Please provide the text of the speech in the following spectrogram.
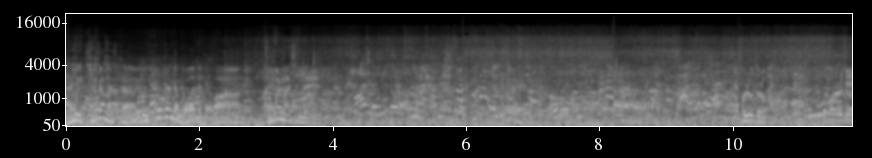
아니 진짜 맛있다. 이거 소주 한잔 먹어야 된다. 와 정말 맛있네. 절로 들어가. 뭐 이렇게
